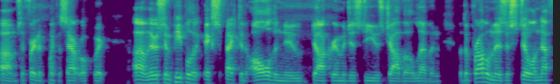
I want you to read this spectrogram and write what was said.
Um, so I figured to point this out real quick. Um, there's some people that expected all the new Docker images to use Java 11, but the problem is there's still enough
